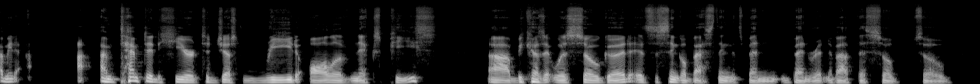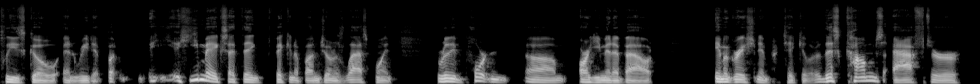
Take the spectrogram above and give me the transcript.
I mean, I, am tempted here to just read all of Nick's piece uh, because it was so good. It's the single best thing that's been been written about this. So so please go and read it. But he, he makes, I think, picking up on Jonah's last point, a really important um, argument about immigration in particular. This comes after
